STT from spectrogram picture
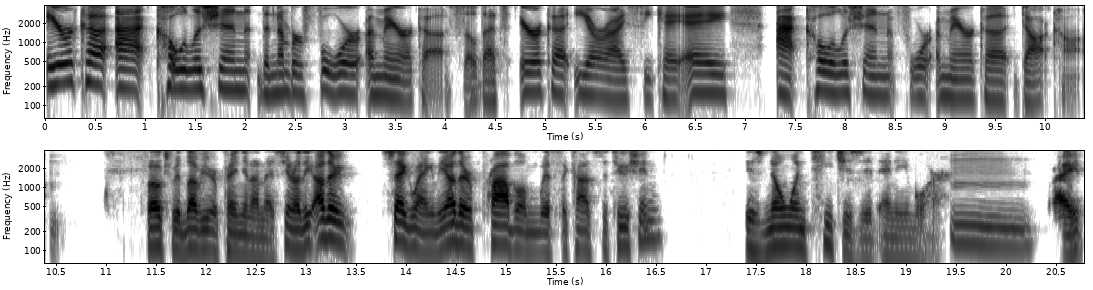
Ericka at coalition, the number four America. So that's Ericka, E R I C K A, at coalition for coalitionforamerica.com. Folks, we'd love your opinion on this. You know, the other segueing, the other problem with the Constitution is no one teaches it anymore, Mm. right?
